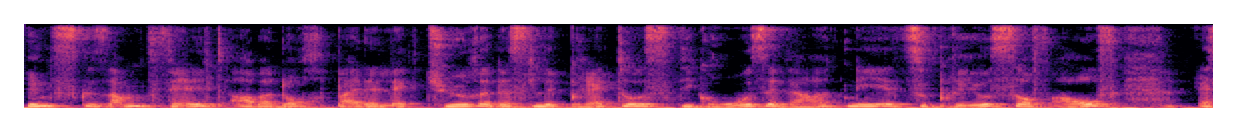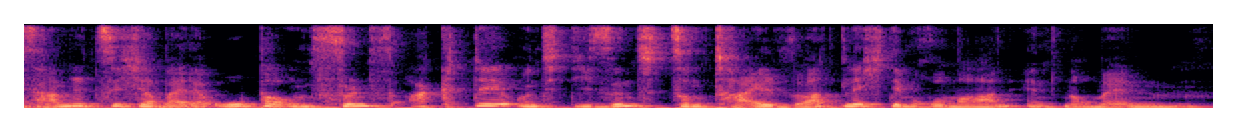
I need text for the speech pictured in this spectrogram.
Insgesamt fällt aber doch bei der Lektüre des Librettos die große Werknähe zu Briussow auf. Es handelt sich ja bei der Oper um fünf Akte und die sind zum Teil wörtlich dem Roman entnommen.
